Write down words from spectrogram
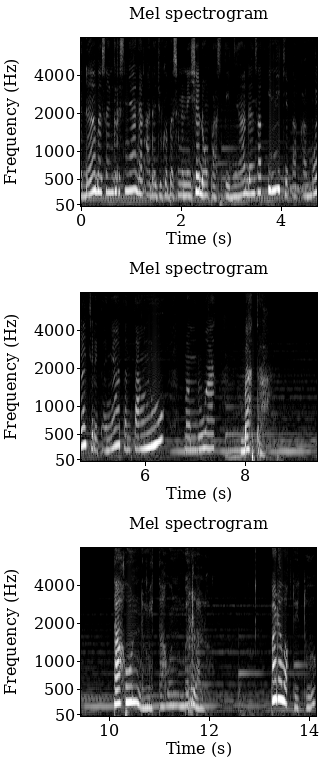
ada bahasa Inggrisnya dan ada juga bahasa Indonesia dong pastinya. Dan saat ini kita akan mulai ceritanya tentang Nu membuat Bahtera. Tahun demi tahun berlalu. Pada waktu itu,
